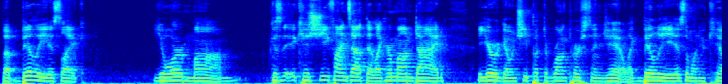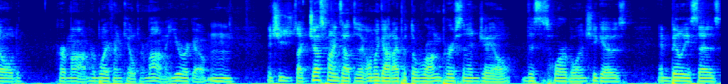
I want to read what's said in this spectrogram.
But Billy is like, your mom, because because she finds out that like her mom died a year ago and she put the wrong person in jail. Like Billy is the one who killed her mom. Her boyfriend killed her mom a year ago Mm-hmm. and she like just finds out that like, oh my god, I put the wrong person in jail. This is horrible. And she goes, and Billy says,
